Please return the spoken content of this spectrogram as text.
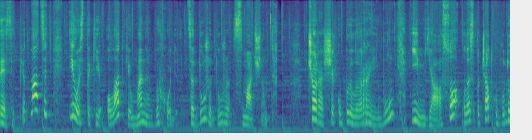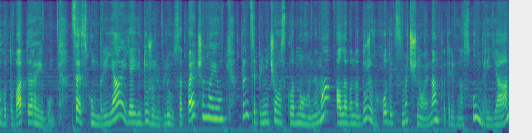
10-15, і ось такі оладки у мене виходять. Це дуже-дуже смачно. Вчора ще купили рибу і м'ясо, але спочатку буду готувати рибу. Це скумбрія, я її дуже люблю запеченою. В принципі, нічого складного нема, але вона дуже виходить смачною. Нам потрібна скумбрія,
